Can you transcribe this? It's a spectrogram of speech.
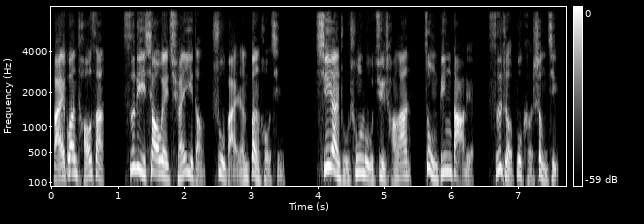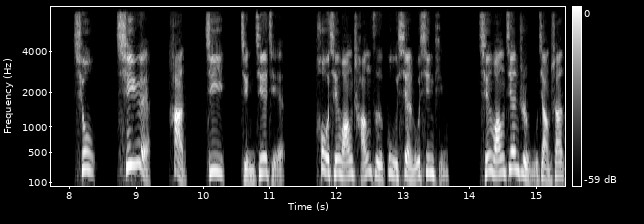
百官逃散。司隶校尉权益等数百人奔后秦，西燕主冲入据长安，纵兵大掠，死者不可胜计。秋七月，汉姬景皆节。后秦王常自故陷如新平。秦王兼至武将山，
